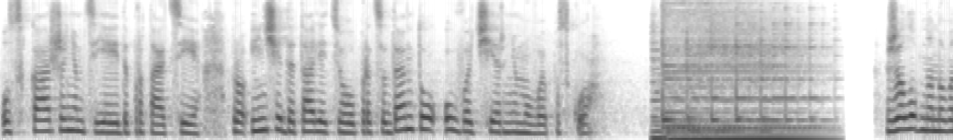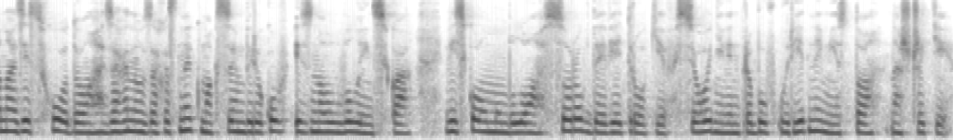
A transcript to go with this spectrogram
оскарженням цієї депортації. Про інші деталі цього прецеденту у вечірньому випуску. Жалобна новина зі сходу загинув захисник Максим Бірюков із Нововолинська. Військовому було 49 років. Сьогодні він прибув у рідне місто на щиті.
